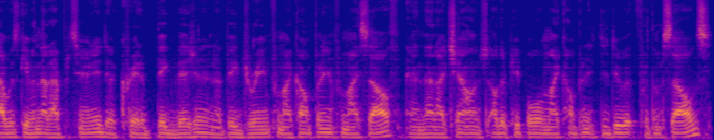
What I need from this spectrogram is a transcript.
I was given that opportunity to create a big vision and a big dream for my company and for myself. And then I challenged other people in my company to do it for themselves.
